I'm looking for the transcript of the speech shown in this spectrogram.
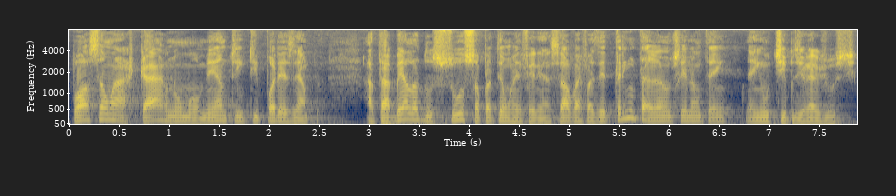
possam arcar no momento em que, por exemplo, a tabela do SUS, só para ter um referencial, vai fazer 30 anos que não tem nenhum tipo de reajuste.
